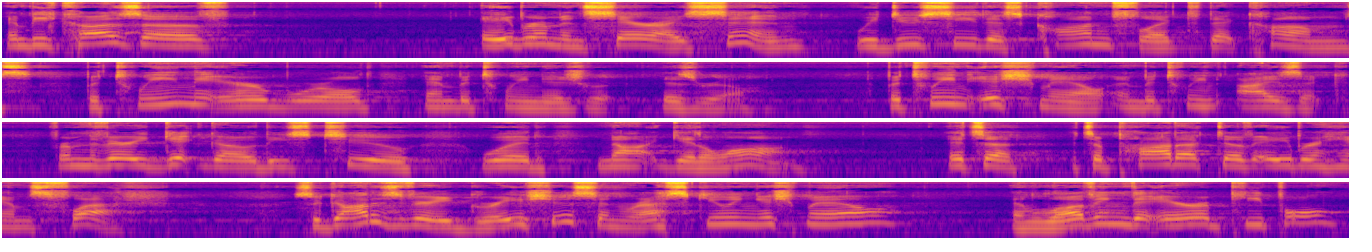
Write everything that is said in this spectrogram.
And because of Abram and Sarai's sin, we do see this conflict that comes between the Arab world and between Israel, between Ishmael and between Isaac. From the very get go, these two would not get along. It's a, it's a product of Abraham's flesh. So God is very gracious in rescuing Ishmael and loving the Arab people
